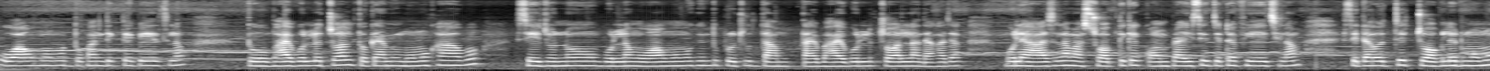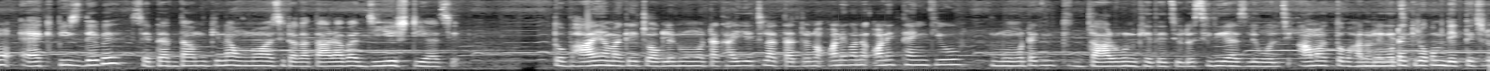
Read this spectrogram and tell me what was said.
ওয়াও মোমোর দোকান দেখতে পেয়েছিলাম। তো ভাই বলল, চল তোকে আমি মোমো খাওয়াবো। সেই জন্য বললাম ওয়াও মোমো কিন্তু প্রচুর দাম। তাই ভাই বলল চল না দেখা যাক। বলে আসলাম আর সব থেকে কম প্রাইসে যেটা পেয়েছিলাম সেটা হচ্ছে চকলেট মোমো এক পিস দেবে সেটার দাম কিনা উনআশি টাকা তার আবার জিএসটি আছে। তো ভাই আমাকে এই চকলেট মোমোটা খাইয়েছিল আর তার জন্য অনেক অনেক অনেক থ্যাংক ইউ মোমোটা কিন্তু দারুণ খেতে ছিল সিরিয়াসলি বলছি আমার তো ভালো মোমোটা কীরকম দেখতে ছিল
